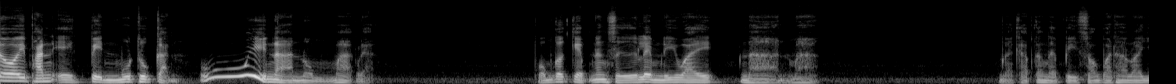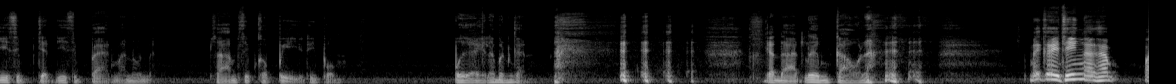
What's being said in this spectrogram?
โดยพันเอกปิ่นมุทุกันอุ้ยนานนมมากแล้ว ผมก็เก็บหนังสือเล่มนี้ไว้นานมากนะครับตั้งแต่ปี 2527-28 มานู่นน่ะ30 กว่าปีอยู่ที่ผม เปื่อยแล้วเหมือนกัน กระดาษเริ่มเก่าแล้ว ไม่เคยทิ้งนะครับ ไป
